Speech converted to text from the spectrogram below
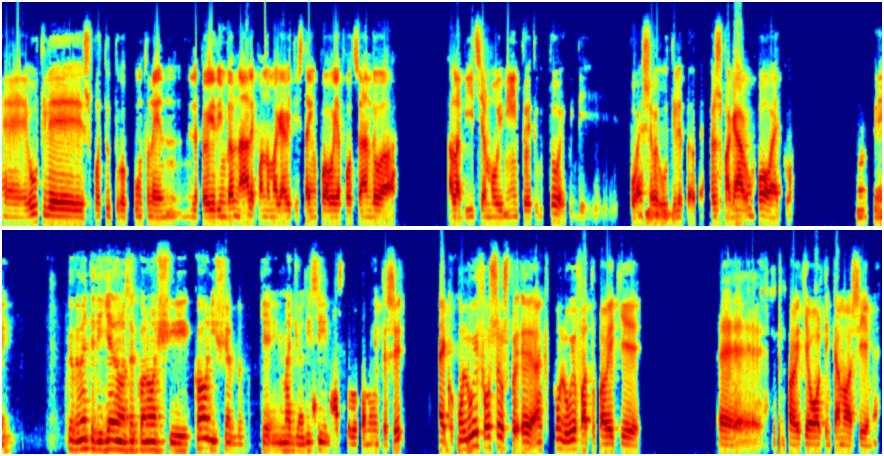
eh, utile soprattutto appunto nel, nel, periodo invernale quando magari ti stai un po' riapprocciando a, alla bici, al movimento e tutto e quindi può essere mm-hmm. utile per, per svagare un po', ecco. Ok. Qui ovviamente ti chiedono se conosci Konishev, che immagino di sì. Assolutamente sì. Ecco, con lui forse eh, anche con lui ho fatto parecchie eh, parecchie volte in camera assieme.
